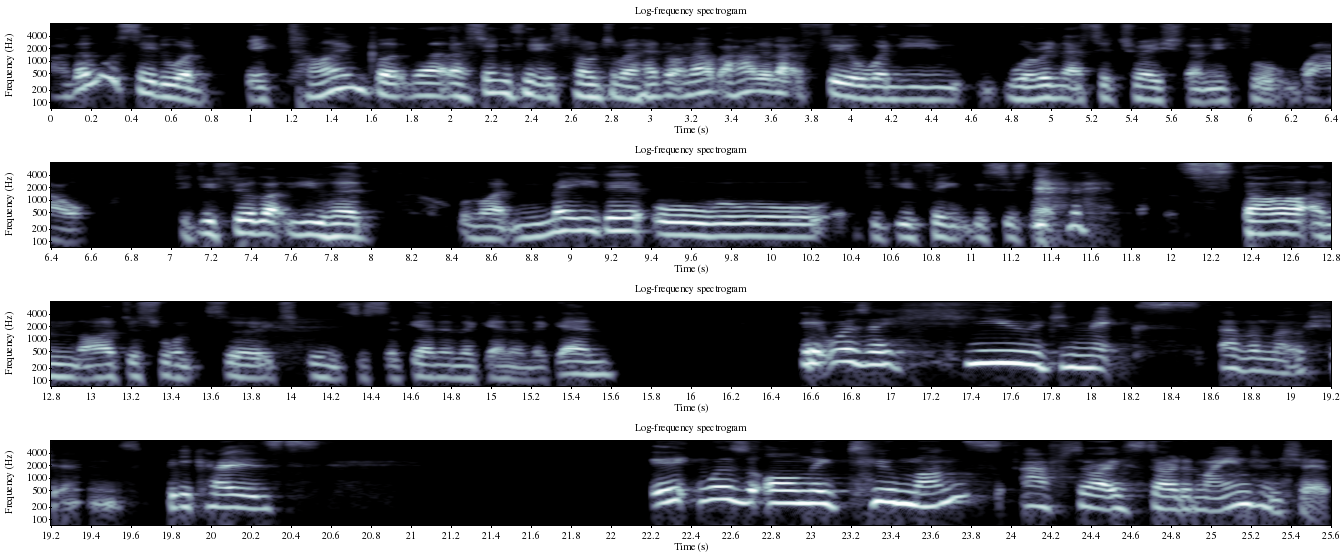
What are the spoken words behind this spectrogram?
I don't want to say the word big time, but that, that's the only thing that's coming to my head right now. But how did that feel when you were in that situation and you thought, "Wow"? Did you feel like you had like made it, or did you think this is like the start and I just want to experience this again and again and again? It was a huge mix of emotions because it was only two months after I started my internship.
